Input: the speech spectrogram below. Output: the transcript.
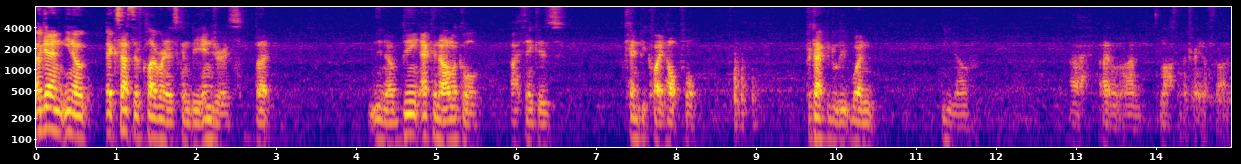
again, you know, excessive cleverness can be injurious, but you know, being economical, I think, is can be quite helpful, particularly when, you know, uh, I don't know, I'm lost in my train of thought.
